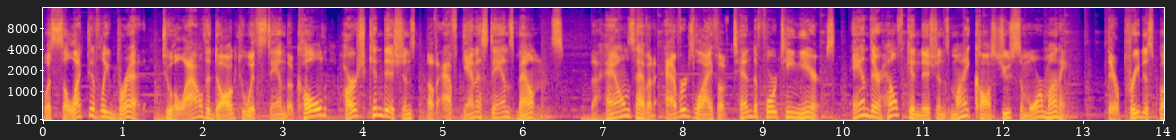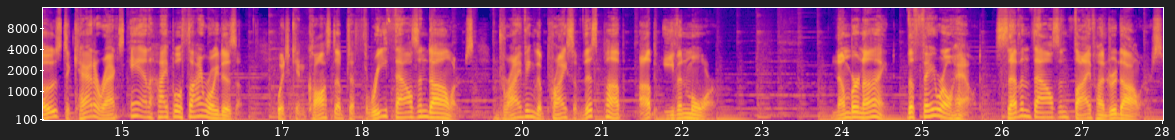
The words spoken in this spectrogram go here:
was selectively bred to allow the dog to withstand the cold, harsh conditions of Afghanistan's mountains. The hounds have an average life of 10 to 14 years, and their health conditions might cost you some more money. They're predisposed to cataracts and hypothyroidism, which can cost up to $3,000, driving the price of this pup up even more. Number 9. The Pharaoh Hound $7,500.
